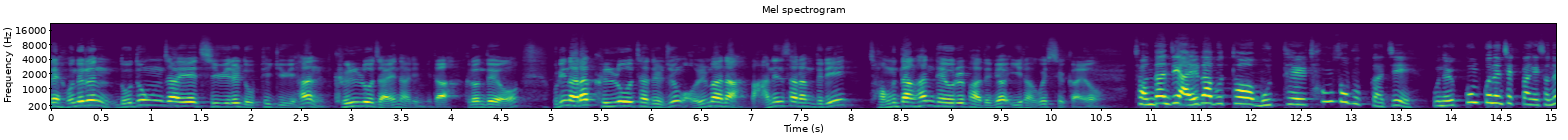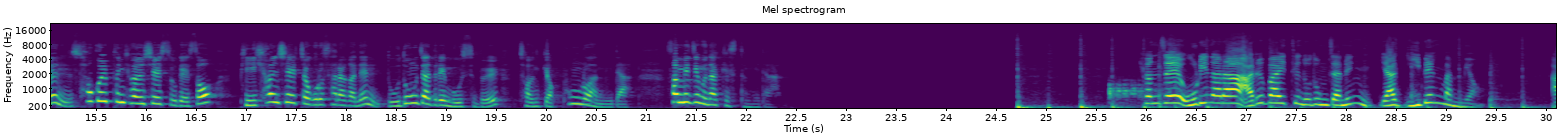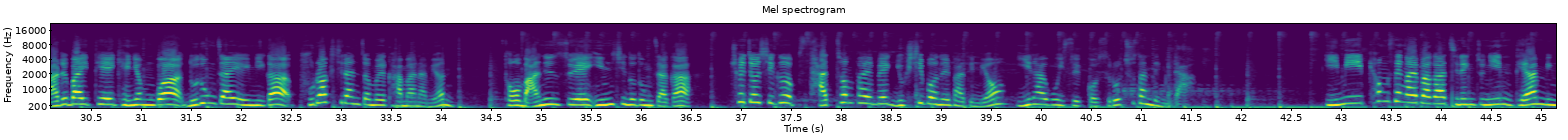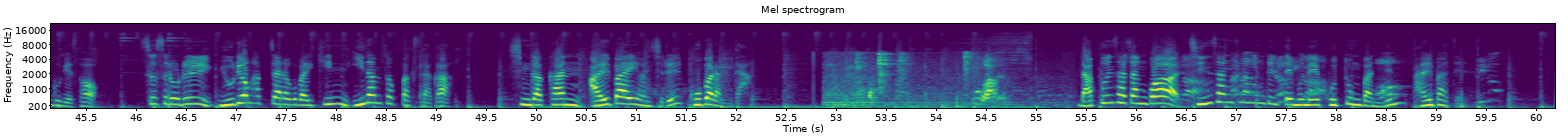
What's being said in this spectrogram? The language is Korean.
네, 오늘은 노동자의 지위를 높이기 위한 근로자의 날입니다. 그런데요, 우리나라 근로자들 중 얼마나 많은 사람들이 정당한 대우를 받으며 일하고 있을까요? 전단지 알바부터 모텔 청소부까지 오늘 꿈꾸는 책방에서는 서글픈 현실 속에서 비현실적으로 살아가는 노동자들의 모습을 전격 폭로합니다. 선미지 문화캐스터입니다. 현재 우리나라 아르바이트 노동자는 약 200만 명. 아르바이트의 개념과 노동자의 의미가 불확실한 점을 감안하면 더 많은 수의 임시 노동자가 최저시급 4,860원을 받으며 일하고 있을 것으로 추산됩니다. 이미 평생 알바가 진행 중인 대한민국에서 스스로를 유령학자라고 밝힌 이남석 박사가 심각한 알바의 현실을 고발합니다. 나쁜 사장과 진상 손님들 때문에 고통받는 알바들.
